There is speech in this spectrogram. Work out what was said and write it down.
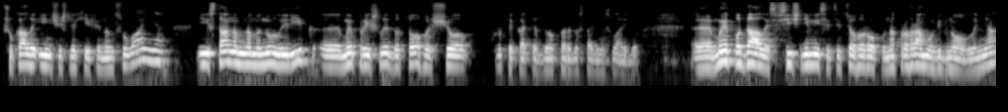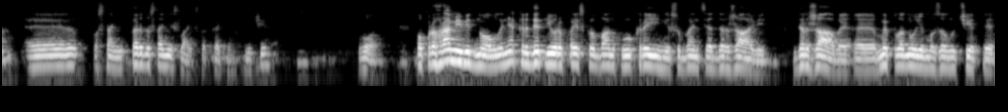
шукали інші шляхи фінансування. І станом на минулий рік е, ми прийшли до того, що крути Катя до передостаннього слайду. Е, Ми подались в січні місяці цього року на програму відновлення. Е, Останній, передостанній слайд, Катя, включи. Вот. По програмі відновлення кредит Європейського банку в Україні, субвенція державі, держави. е, Ми плануємо залучити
